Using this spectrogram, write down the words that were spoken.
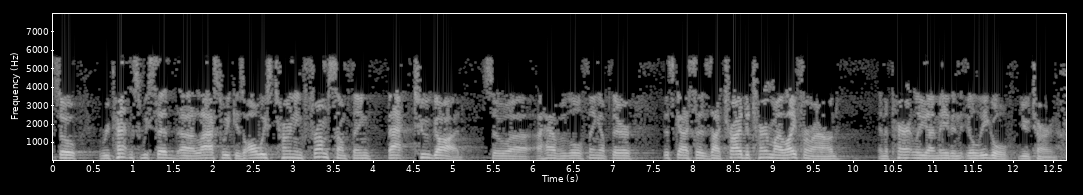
So repentance, we said uh, last week, is always turning from something back to God. So uh, I have a little thing up there. This guy says, I tried to turn my life around, and apparently I made an illegal U turn.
